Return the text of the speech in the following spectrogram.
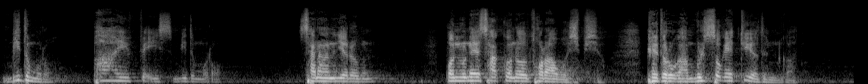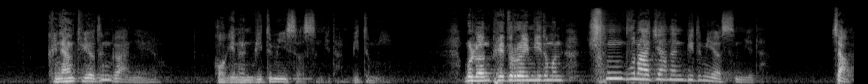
믿음으로 by faith 믿음으로 사랑하는 여러분 본문의 사건으로 돌아오십시오. 베드로가 물속에 뛰어든 것 그냥 뛰어든 거 아니에요. 거기는 믿음이 있었습니다. 믿음이. 물론 베드로의 믿음은 충분하지 않은 믿음이었습니다. 자,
